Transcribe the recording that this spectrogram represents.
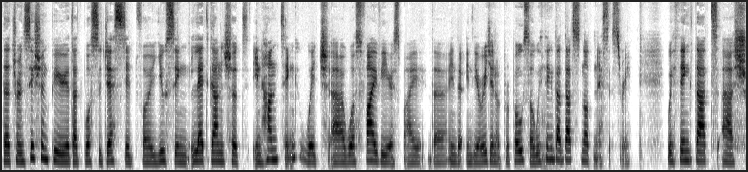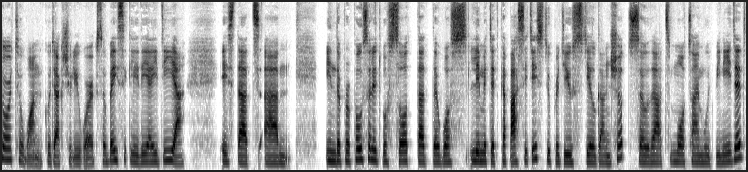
the transition period that was suggested for using lead gunshot in hunting, which uh, was five years by the in the in the original proposal, we think that that's not necessary. We think that a shorter one could actually work. So basically, the idea is that. Um, in the proposal, it was thought that there was limited capacities to produce steel gunshots, so that more time would be needed.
